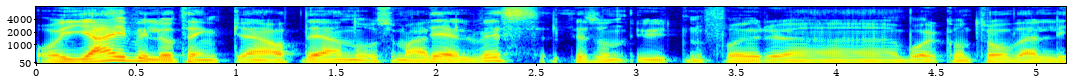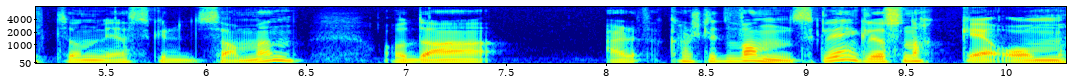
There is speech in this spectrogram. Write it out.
Og jeg vil jo tenke at det er noe som er delvis litt sånn utenfor uh, vår kontroll. Det er litt sånn vi er skrudd sammen. Og da er det kanskje litt vanskelig egentlig å snakke om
